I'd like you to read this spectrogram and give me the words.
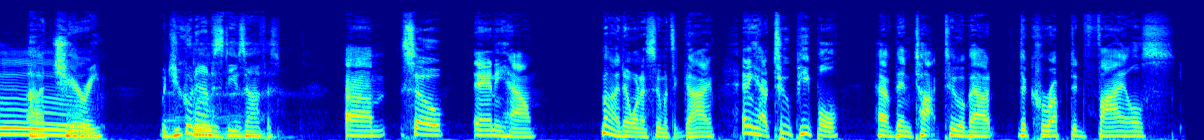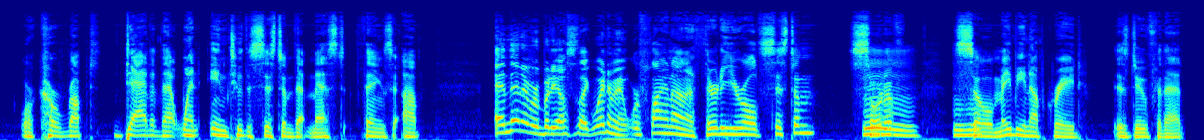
Uh, Jerry, would you go down to Steve's office? Um, so, anyhow, well, I don't want to assume it's a guy. Anyhow, two people have been talked to about the corrupted files or corrupt data that went into the system that messed things up. And then everybody else is like, wait a minute, we're flying on a 30 year old system? Sort of. So mm-hmm. maybe an upgrade is due for that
